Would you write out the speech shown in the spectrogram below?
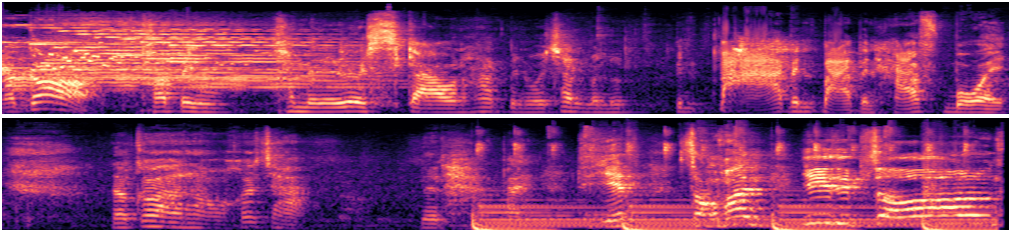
แล้วก็เขาเป็นคอมเมดี้สกาวนะฮะเป็นเวอร์ชันมนุษย์เป็นป่าเป็นป่าเป็นฮาฟบอยแล้วก็เราก็จะเดินทางไป TGS 2022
